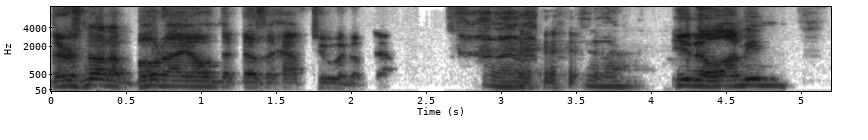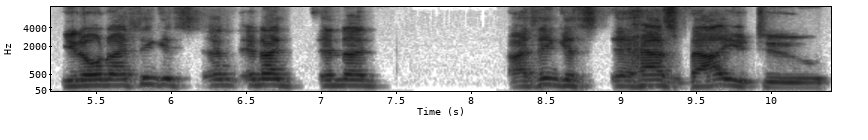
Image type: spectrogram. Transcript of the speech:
there's not a boat I own that doesn't have two in them now. yeah. You know, I mean, you know, and I think it's and, and I and I I think it's it has value to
